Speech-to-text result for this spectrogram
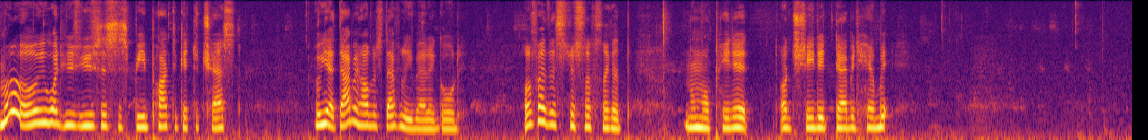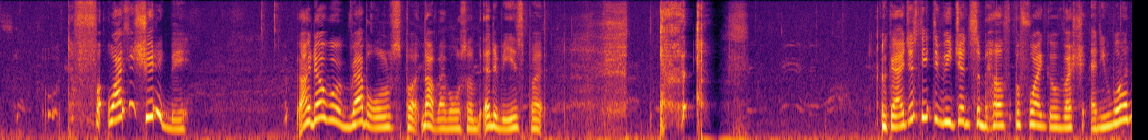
Am I the only one who uses the speed pot to get the chest? Oh yeah, diamond helmet is definitely better gold. What if this just looks like a normal painted, unshaded diamond helmet? What the fuck? Why is he shooting me? I know we're rebels, but not rebels, um, enemies, but. okay, I just need to regen some health before I go rush anyone.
